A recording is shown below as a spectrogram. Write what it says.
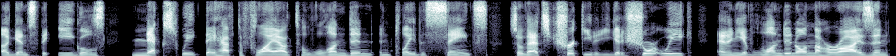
against the Eagles. Next week, they have to fly out to London and play the Saints. So that's tricky that you get a short week and then you have London on the horizon.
